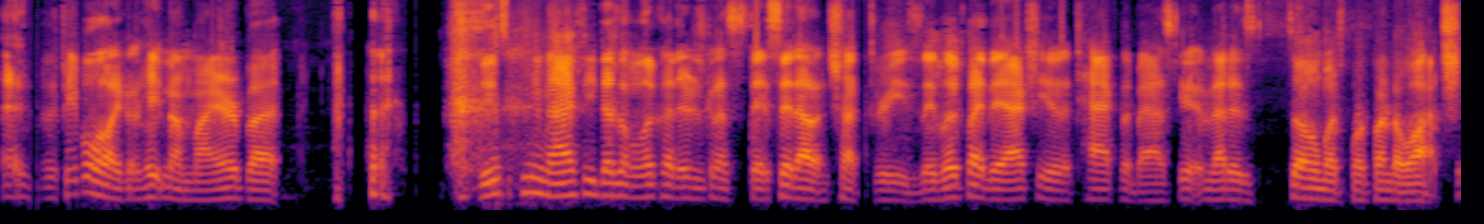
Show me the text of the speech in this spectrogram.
The people are like hating on Mayer, but this team actually doesn't look like they're just gonna stay, sit out and chuck threes. They look like they actually attack the basket, and that is so much more fun to watch.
